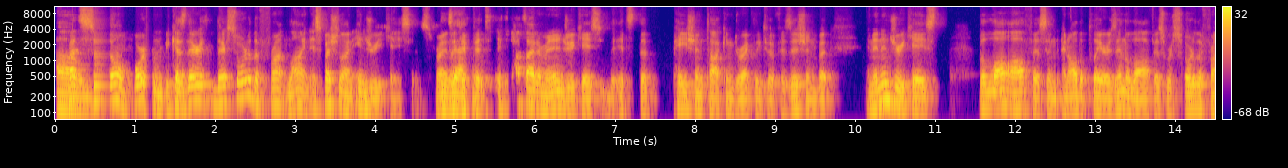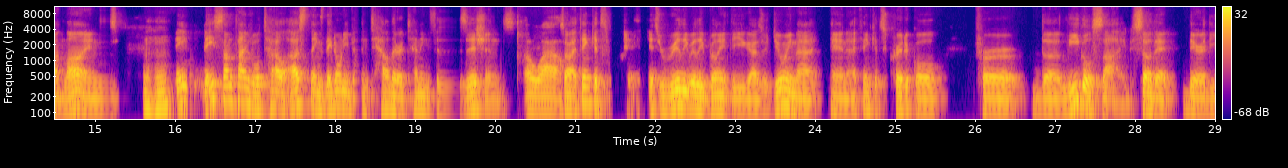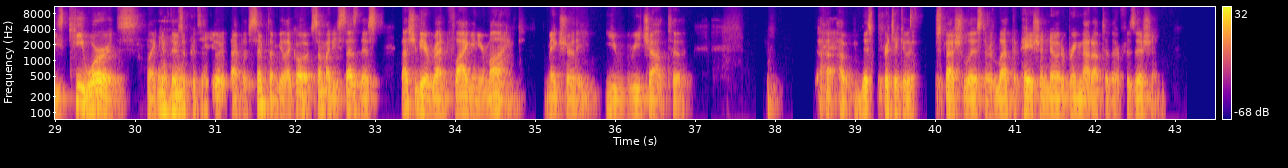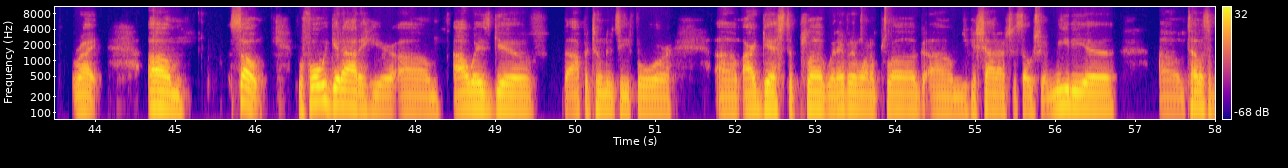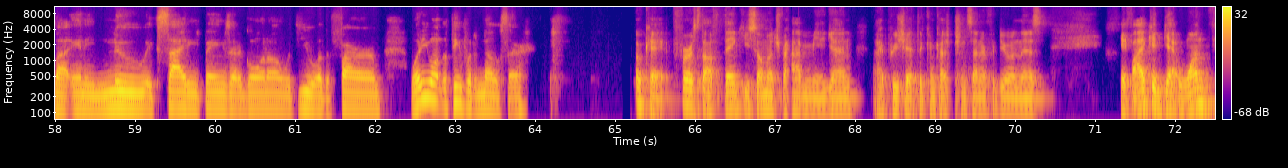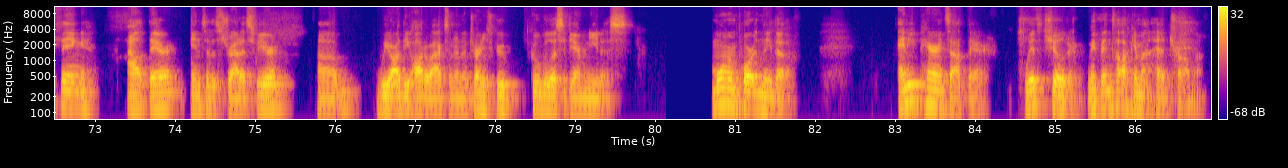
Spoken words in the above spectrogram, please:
um, That's so important because they're they're sort of the front line, especially on injury cases, right? Exactly. Like if it's it's outside of an injury case, it's the patient talking directly to a physician. But in an injury case, the law office and, and all the players in the law office were sort of the front lines Mm-hmm. They they sometimes will tell us things they don't even tell their attending physicians. Oh wow! So I think it's it's really really brilliant that you guys are doing that, and I think it's critical for the legal side so that there are these key words like mm-hmm. if there's a mm-hmm. particular type of symptom be like oh if somebody says this that should be a red flag in your mind make sure that you reach out to uh, uh, this particular specialist or let the patient know to bring that up to their physician right um so before we get out of here, um, I always give the opportunity for um, our guests to plug whatever they want to plug. Um, you can shout out your social media. Um, tell us about any new exciting things that are going on with you or the firm. What do you want the people to know, sir? Okay, first off, thank you so much for having me again. I appreciate the Concussion Center for doing this. If I could get one thing out there into the stratosphere, uh, we are the Auto Accident Attorneys Group. Google us if you ever need us. More importantly, though, any parents out there with children, we've been talking about head trauma.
